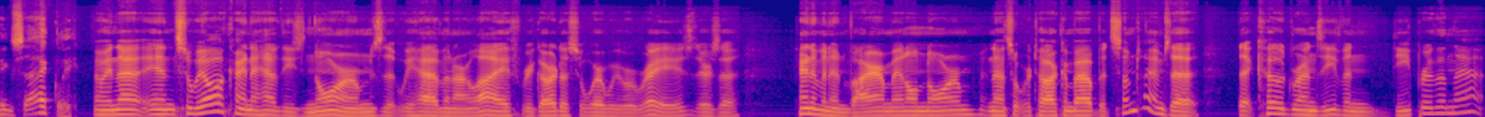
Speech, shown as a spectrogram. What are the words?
Exactly. I mean that, and so we all kind of have these norms that we have in our life, regardless of where we were raised. There's a kind of an environmental norm, and that's what we're talking about. But sometimes that that code runs even deeper than that.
